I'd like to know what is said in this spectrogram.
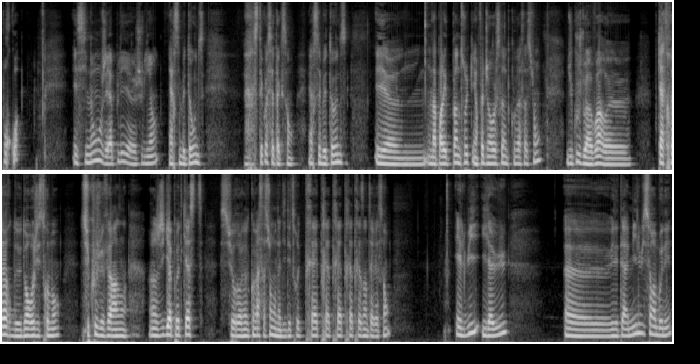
Pourquoi? Et sinon, j'ai appelé euh, Julien, RCB Tones. C'était quoi cet accent? RCB Tones. Et euh, on a parlé de plein de trucs. Et en fait, j'ai enregistré notre conversation. Du coup, je dois avoir 4 euh, heures d'enregistrement. du coup, je vais faire un, un giga podcast sur notre conversation. On a dit des trucs très, très, très, très, très intéressants. Et lui, il a eu... il était à 1800 abonnés.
